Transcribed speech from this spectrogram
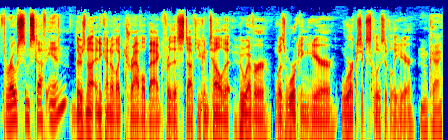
throw some stuff in? There's not any kind of like travel bag for this stuff. You can tell that whoever was working here works exclusively here. Okay.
